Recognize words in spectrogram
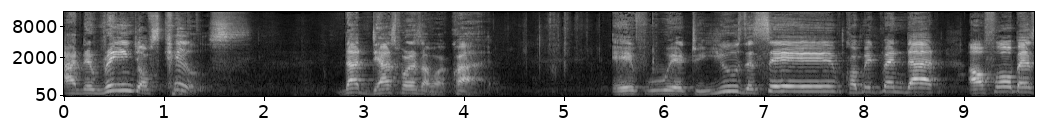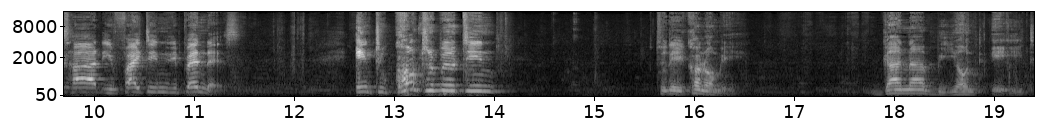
at the range of skills that diasporas have acquired, if we were to use the same commitment that our forebears had in fighting independence into contributing to the economy, Ghana beyond aid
